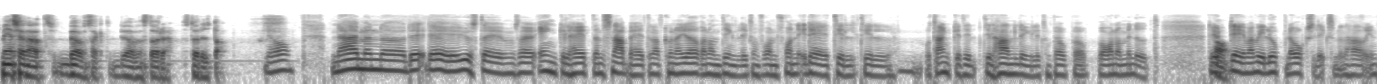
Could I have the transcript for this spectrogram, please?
Men jag känner att vi behöver, sagt, behöver en större, större yta. Ja, nej men eh, det, det är just det, enkelheten, snabbheten att kunna göra någonting liksom från, från idé till, till och tanke till, till handling liksom på, på bara någon minut. Det är ja. det man vill uppnå också, liksom den här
